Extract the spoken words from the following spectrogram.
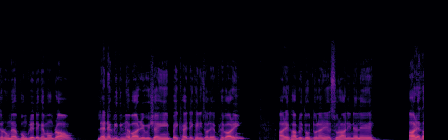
ဒရုံနဲ့ဘုံဂရေတက်ခဲမုံဘရောင်း လဲနဂရီတီနဲ့ပါရေဝရှိုင်းပိတ်ခိုက်တိတ်ခိုက်နေဆိုလဲဖိပါရီအာရခပရီတိုတွန်လိုင်းရဲ့အစိုးရအနေနဲ့လဲအာရခ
